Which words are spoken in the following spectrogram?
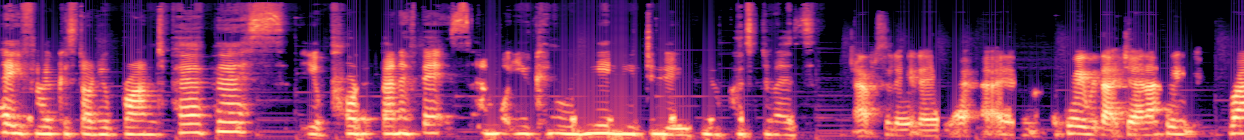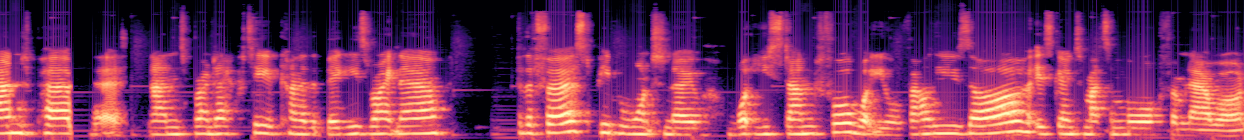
stay focused on your brand purpose, your product benefits, and what you can really do for your customers. Absolutely. I, I, agree with that, Jen. I think brand purpose and brand equity are kind of the biggies right now. For the first, people want to know what you stand for, what your values are, is going to matter more from now on.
